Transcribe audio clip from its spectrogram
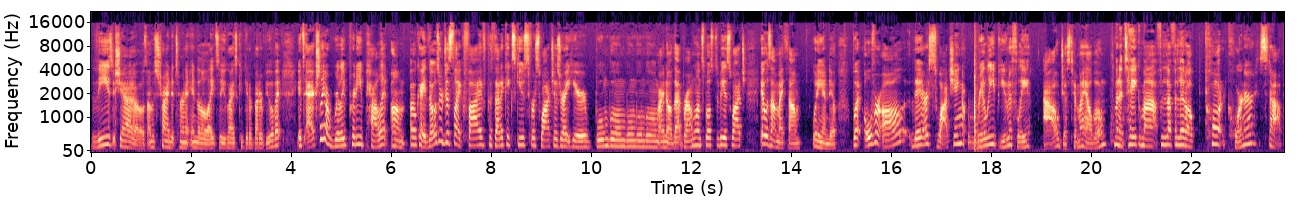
these shadows. I was trying to turn it into the light so you guys could get a better view of it. It's actually a really pretty palette. Um, okay, those are just like five pathetic excuse for swatches right here. Boom, boom, boom, boom, boom. I know that brown one's supposed to be a swatch. It was on my thumb. What are you gonna do? But overall, they are swatching really beautifully. Ow, just hit my elbow. I'm gonna take my fluffy little cor corner, stop,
